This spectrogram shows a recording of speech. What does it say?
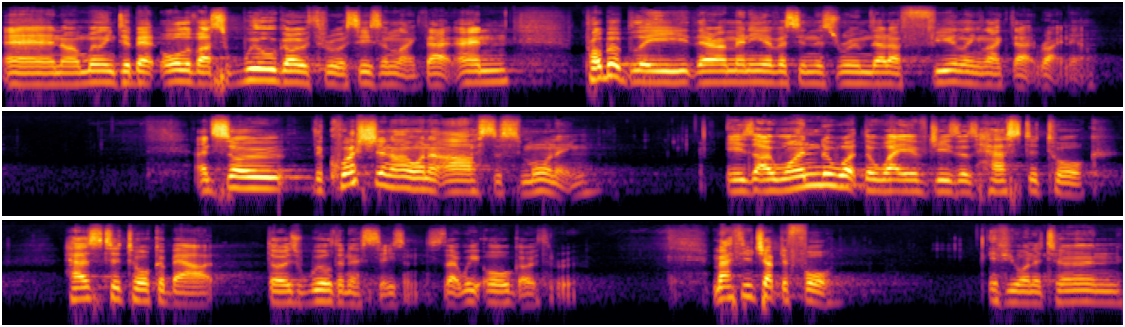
And I'm willing to bet all of us will go through a season like that. And probably there are many of us in this room that are feeling like that right now. And so the question I want to ask this morning is I wonder what the way of Jesus has to talk has to talk about those wilderness seasons that we all go through. Matthew chapter 4, if you want to turn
